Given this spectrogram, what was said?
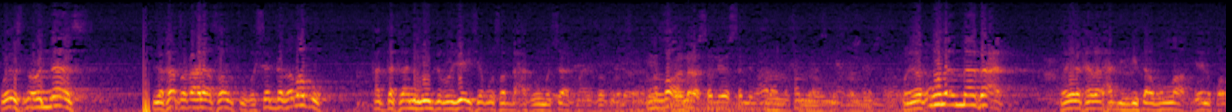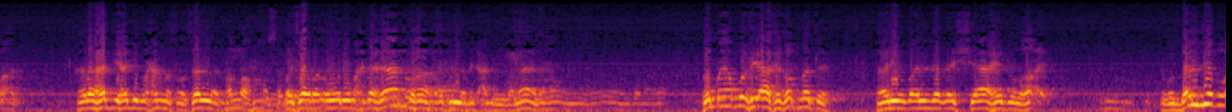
ويسمع الناس إذا خطب على صوته واشتد غضبه حتى كأنه ينذر جيش يقول صبحكم ومساكم عليه الصلاة والسلام. اللهم صل وسلم على محمد. ويقول أما بعد فإن خير الحديث كتاب الله يعني القرآن. خير الهدي هدي محمد صلى الله عليه وسلم. اللهم صل وشر الأمور محدثاتها وكل بدعة ضلالة. ثم يقول في آخر خطبته فليبلغ الشاهد الغائب. يقول بلغوا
